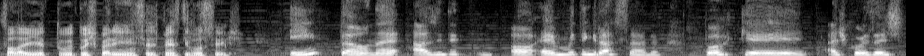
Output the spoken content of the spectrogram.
Fala aí, tua, tua experiência, a experiência de vocês. Então, né? A gente. Ó, é muito engraçado. Porque as coisas.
